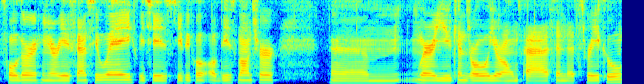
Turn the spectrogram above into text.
folder in a really fancy way, which is typical of this launcher, um, where you can draw your own path, and that's really cool.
